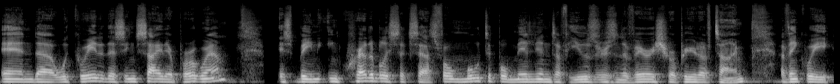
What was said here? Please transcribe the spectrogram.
And uh, we created this insider program. It's been incredibly successful, multiple millions of users in a very short period of time. I think we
